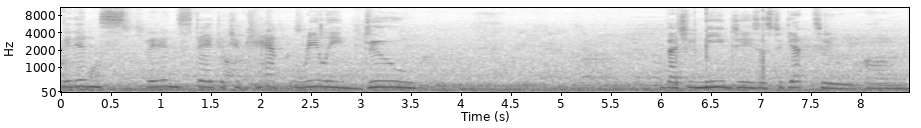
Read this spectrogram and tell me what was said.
they didn't they didn't state that you can't really do that you need Jesus to get to um,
